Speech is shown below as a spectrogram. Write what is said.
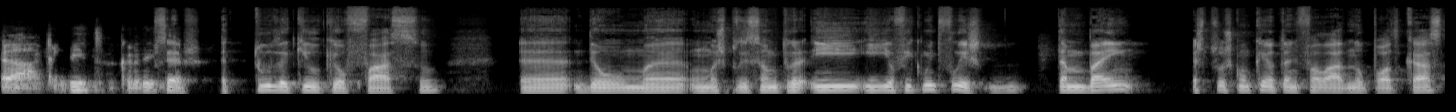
Ah, acredito, acredito. Percebes? A tudo aquilo que eu faço uh, deu uma, uma exposição muito grande. E, e, eu fico muito feliz. Também as pessoas com quem eu tenho falado no podcast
